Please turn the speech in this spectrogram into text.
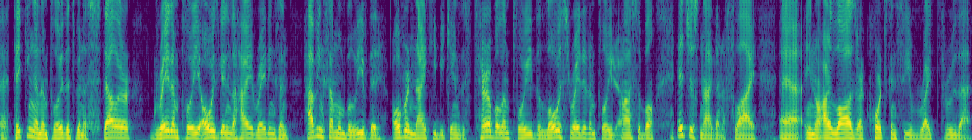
Uh, taking an employee that's been a stellar, great employee, always getting the high ratings, and having someone believe that overnight he became this terrible employee, the lowest rated employee yeah. possible, it's just not going to fly. Uh, you know, our laws, our courts can see right through that.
